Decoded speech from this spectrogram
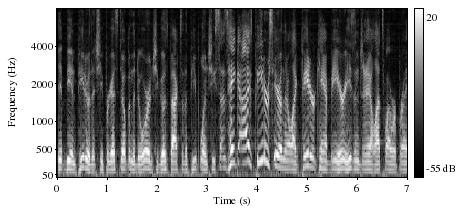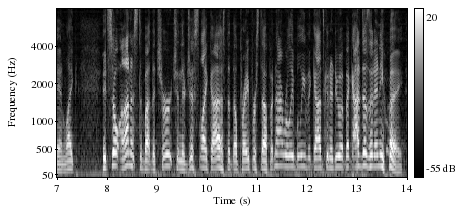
it being Peter that she forgets to open the door, and she goes back to the people and she says, "Hey guys, Peter's here," and they're like, "Peter can't be here. He's in jail. That's why we're praying." Like. It's so honest about the church, and they're just like us that they'll pray for stuff, but not really believe that God's going to do it, but God does it anyway.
